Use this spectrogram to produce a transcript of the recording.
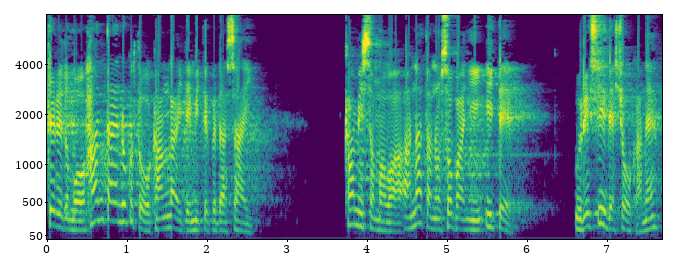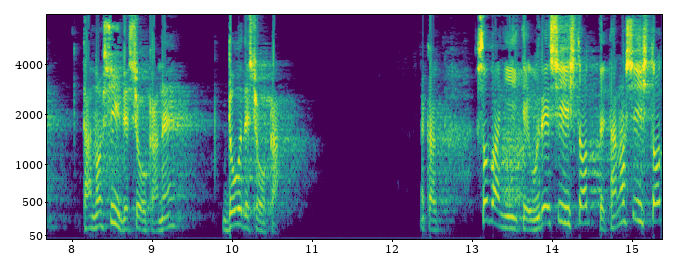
けれども反対のことを考えてみてください。神様はあなたのそばにいて嬉しいでしょうかね？楽しいでしょうかね？どうでしょうか？なんか、そばにいて嬉しい人って楽しい人っ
